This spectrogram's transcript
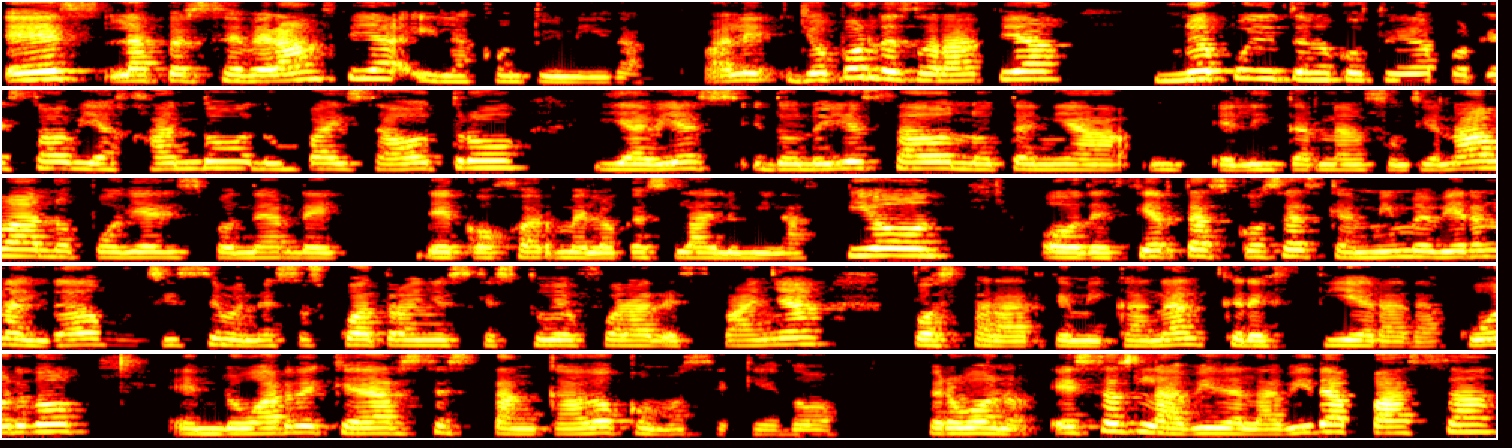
es la perseverancia y la continuidad, ¿vale? Yo por desgracia no he podido tener continuidad porque he estado viajando de un país a otro y había, donde yo he estado no tenía, el internet no funcionaba, no podía disponer de, de cogerme lo que es la iluminación o de ciertas cosas que a mí me hubieran ayudado muchísimo en esos cuatro años que estuve fuera de España, pues para que mi canal creciera, ¿de acuerdo? En lugar de quedarse estancado como se quedó. Pero bueno, esa es la vida, la vida pasa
